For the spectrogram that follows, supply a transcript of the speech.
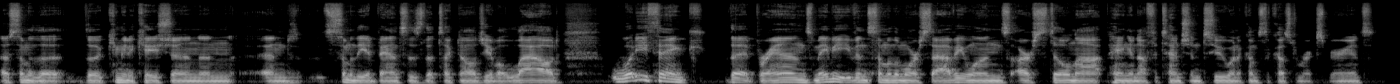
uh, some of the the communication and and some of the advances that technology have allowed. What do you think that brands, maybe even some of the more savvy ones, are still not paying enough attention to when it comes to customer experience.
